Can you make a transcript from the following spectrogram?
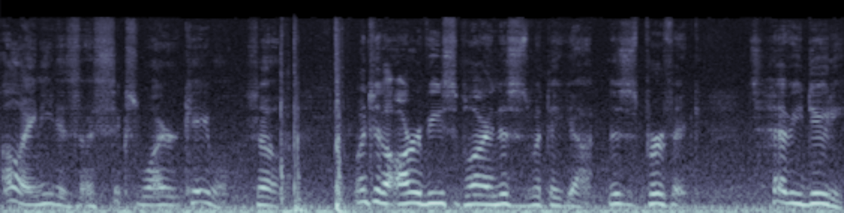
all I need is a six wire cable. So went to the RV supply and this is what they got. This is perfect. It's heavy duty.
